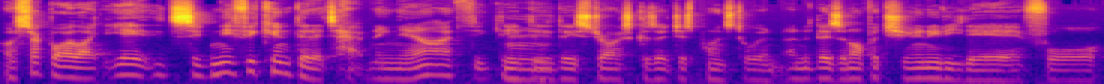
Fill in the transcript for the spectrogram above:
I was struck by like, yeah, it's significant that it's happening now. I think the, Mm. the, these strikes because it just points to an, and there's an opportunity there for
